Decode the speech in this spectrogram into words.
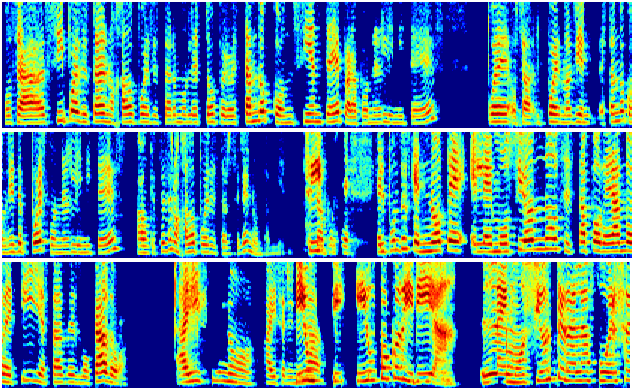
O sea, sí puedes estar enojado, puedes estar molesto, pero estando consciente para poner límites, puede, o sea, puede, más bien, estando consciente puedes poner límites, aunque estés enojado puedes estar sereno también. Sí. O sea, porque el punto es que no te, la emoción no se está apoderando de ti y estás desbocado. Ahí sí no hay serenidad. y un poco diría, la emoción te da la fuerza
